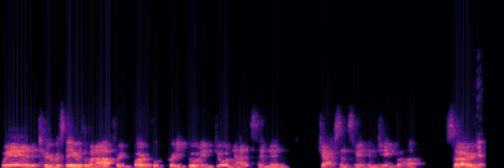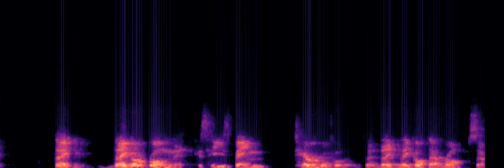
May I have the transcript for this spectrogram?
where the two receivers that went after him both looked pretty good in Jordan Addison and Jaxon Smith-Njigba. So Yep. they they got it wrong there because he's been terrible for them. But they they got that wrong. So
